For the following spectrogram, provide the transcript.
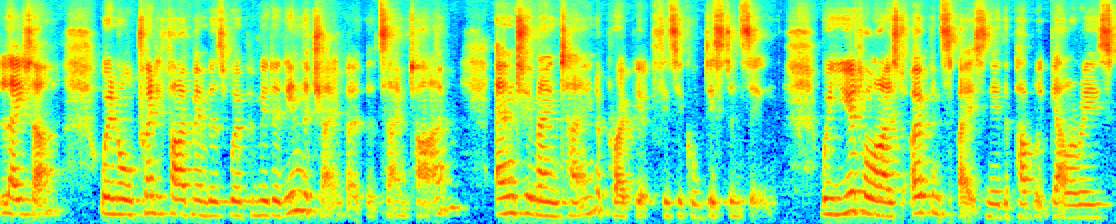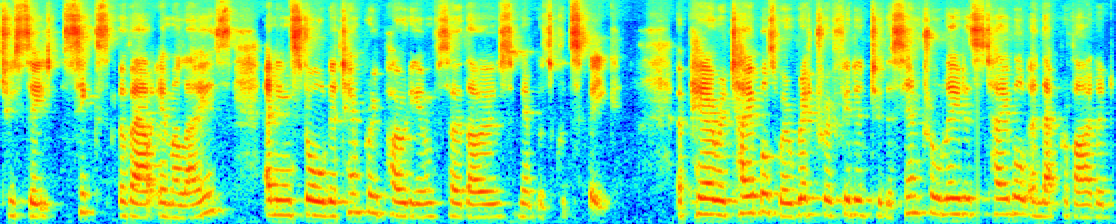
Later, when all 25 members were permitted in the chamber at the same time and to maintain appropriate physical distancing, we utilised open space near the public galleries to seat six of our MLAs and installed a temporary podium so those members could speak. A pair of tables were retrofitted to the central leaders table and that provided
